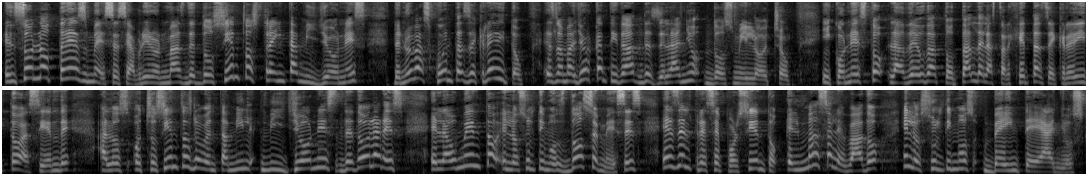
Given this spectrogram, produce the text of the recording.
En solo tres meses se abrieron más de 230 millones de nuevas cuentas de crédito. Es la mayor cantidad desde el año 2008. Y con esto, la deuda total de las tarjetas de crédito asciende a los 890 mil millones de dólares. El aumento en los últimos 12 meses es del 13%, el más elevado en los últimos 20 años.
